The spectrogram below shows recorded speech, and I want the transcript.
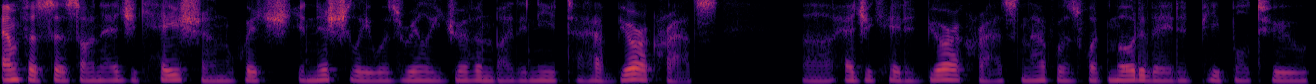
emphasis on education, which initially was really driven by the need to have bureaucrats, uh, educated bureaucrats, and that was what motivated people to,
